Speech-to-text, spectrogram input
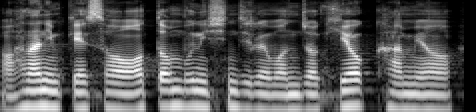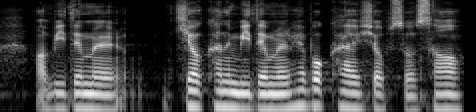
어, 하나님께서 어떤 분이신지를 먼저 기억하며 어, 믿음을 기억하는 믿음을 회복하시옵소서.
